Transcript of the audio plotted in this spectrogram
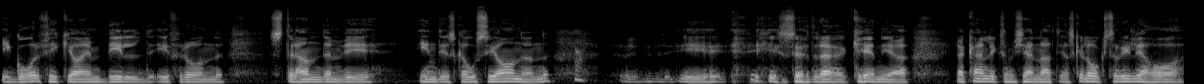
Igår fick jag en bild ifrån stranden vid Indiska oceanen i, i södra Kenya. Jag kan liksom känna att jag skulle också vilja ha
